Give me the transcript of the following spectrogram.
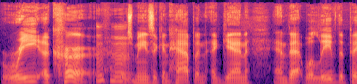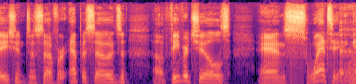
reoccur, Mm-hmm. which means it can happen again, and that will leave the patient to suffer episodes of fever chills and sweating.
